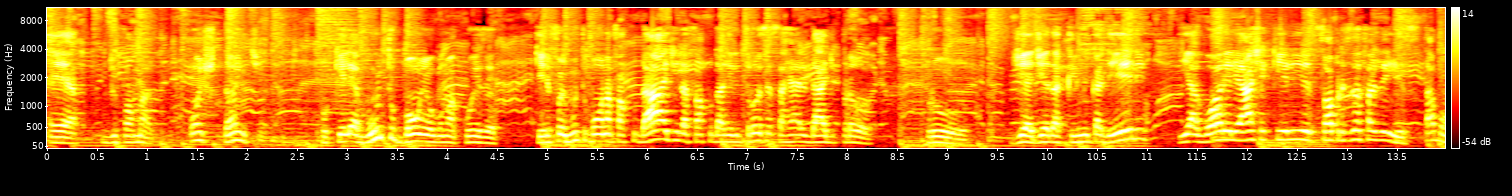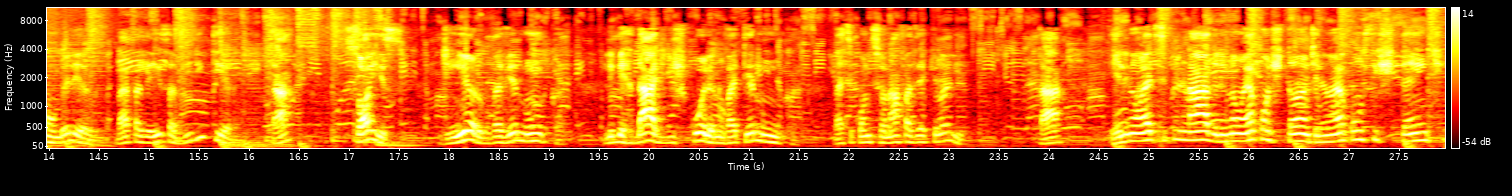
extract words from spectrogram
é, de forma constante, porque ele é muito bom em alguma coisa, que ele foi muito bom na faculdade, e da faculdade ele trouxe essa realidade pro, pro dia a dia da clínica dele, e agora ele acha que ele só precisa fazer isso. Tá bom, beleza. Vai fazer isso a vida inteira, tá? Só isso. Dinheiro não vai ver nunca. Liberdade de escolha não vai ter nunca. Vai se condicionar a fazer aquilo ali. Tá? Ele não é disciplinado, ele não é constante, ele não é consistente.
